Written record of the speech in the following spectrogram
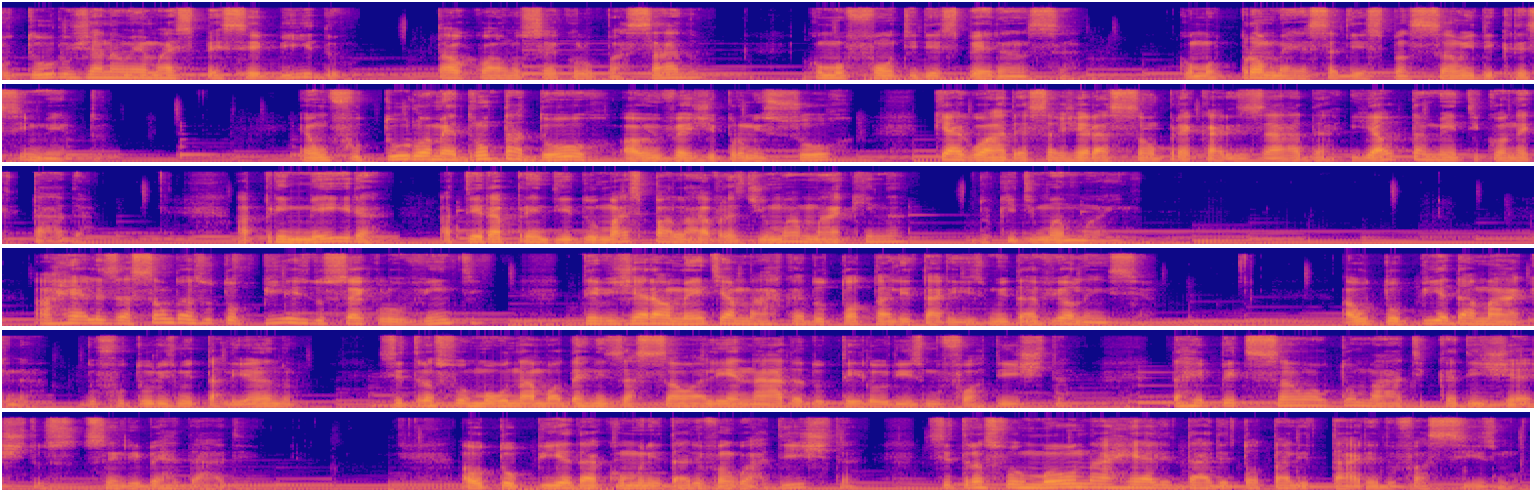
futuro já não é mais percebido, tal qual no século passado, como fonte de esperança, como promessa de expansão e de crescimento. É um futuro amedrontador ao invés de promissor que aguarda essa geração precarizada e altamente conectada. A primeira a ter aprendido mais palavras de uma máquina do que de uma mãe. A realização das utopias do século XX teve geralmente a marca do totalitarismo e da violência. A utopia da máquina, do futurismo italiano, se transformou na modernização alienada do taylorismo fordista, da repetição automática de gestos sem liberdade. A utopia da comunidade vanguardista se transformou na realidade totalitária do fascismo.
